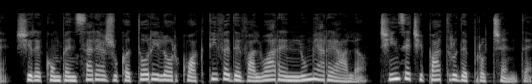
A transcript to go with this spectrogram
55% și recompensarea jucătorilor cu active de valoare în lumea reală, 54%.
